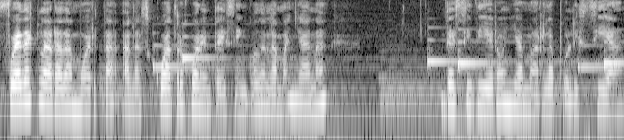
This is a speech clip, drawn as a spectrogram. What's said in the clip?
fue declarada muerta a las 4.45 de la mañana. Decidieron llamar a la policía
